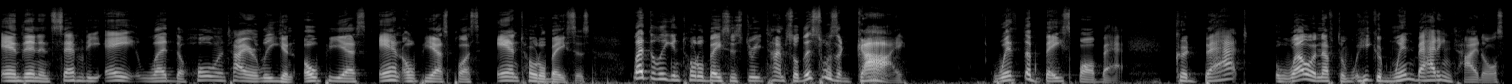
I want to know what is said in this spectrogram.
And then in 78, led the whole entire league in OPS and OPS plus and total bases. Led the league in total bases three times. So this was a guy with the baseball bat could bat well enough to he could win batting titles,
